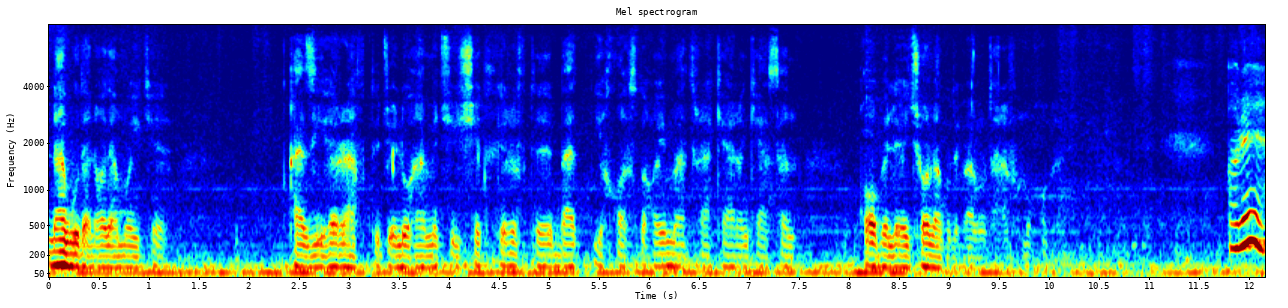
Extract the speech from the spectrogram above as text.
نبودن آدمایی که قضیه رفته جلو همه چی شکل گرفته بعد یه خواسته های مطرح کردن که اصلا قابل اجرا نبوده بر اون طرف مقابل. آره.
